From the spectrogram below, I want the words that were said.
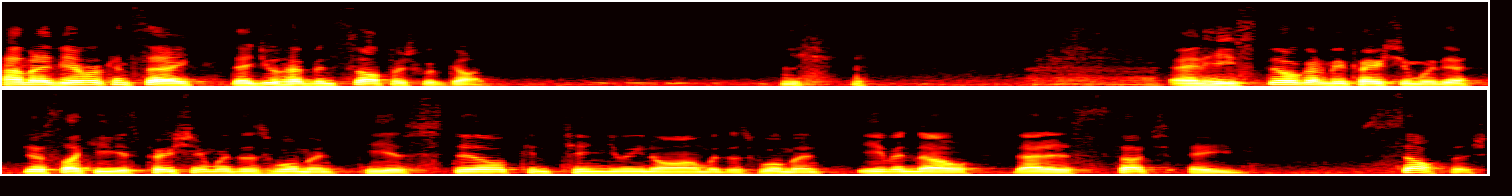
How many of you ever can say that you have been selfish with God? and he's still going to be patient with you, just like he is patient with this woman. He is still continuing on with this woman, even though that is such a selfish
